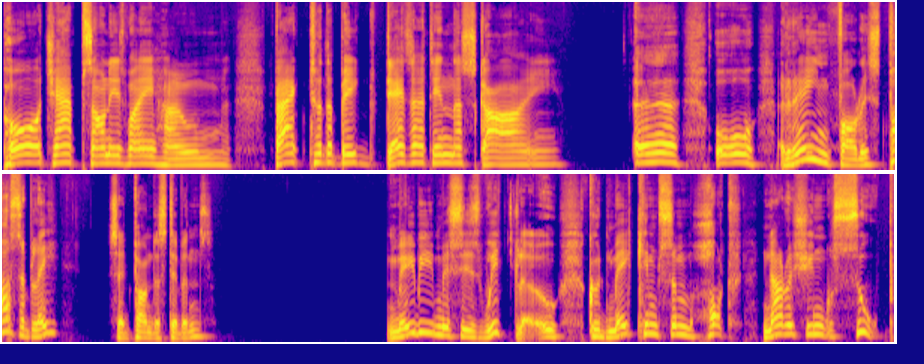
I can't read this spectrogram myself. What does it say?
Poor chap's on his way home, back to the big desert in the sky. Er, uh, or rainforest, possibly, said Ponder Stibbons. Maybe Mrs. Whitlow could make him some hot, nourishing soup,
